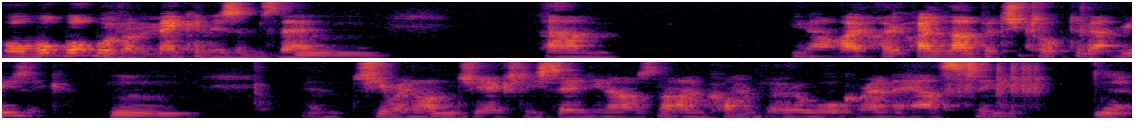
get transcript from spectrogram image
Or what, what were the mechanisms that, Mm. um, you know, I, I, I love that she talked about music. Mm. And she went on and she actually said, you know, it's not uncommon for her to walk around the house singing. Yeah.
